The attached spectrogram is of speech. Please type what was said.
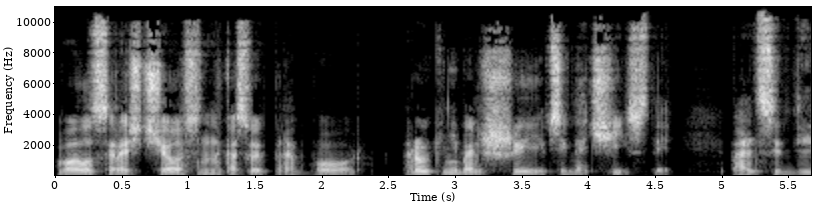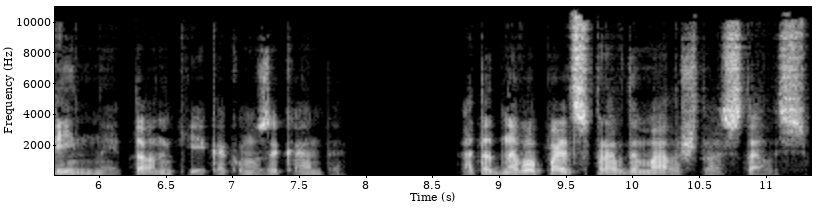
Волосы расчесаны на косой пробор, руки небольшие, всегда чистые, пальцы длинные, тонкие, как у музыканта. От одного пальца, правда, мало что осталось.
